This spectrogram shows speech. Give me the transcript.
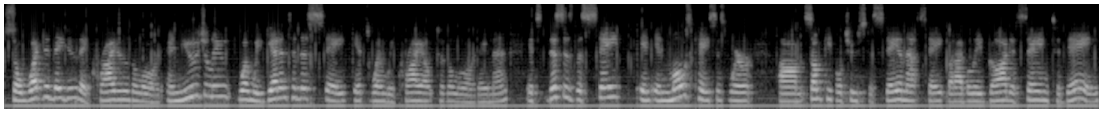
So what did they do? They cried unto the Lord. And usually when we get into this state, it's when we cry out to the Lord. Amen. It's this is the state in, in most cases where um, some people choose to stay in that state, but I believe God is saying today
